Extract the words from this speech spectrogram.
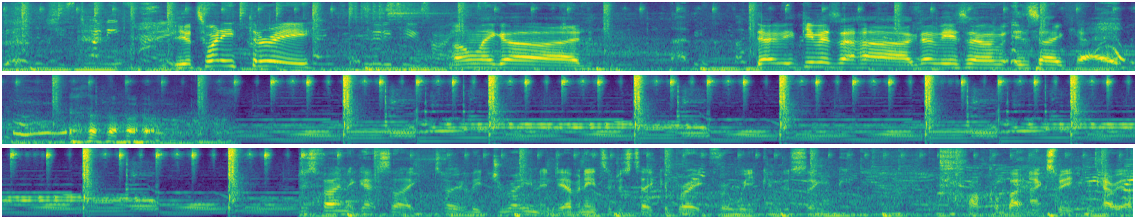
She's 23. You're 23. 22, sorry. Oh my God. David, give us a hug. Don't be so. It's okay. find it gets like totally draining. Do you ever need to just take a break for a week and just think, I'll come back next week and carry on?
